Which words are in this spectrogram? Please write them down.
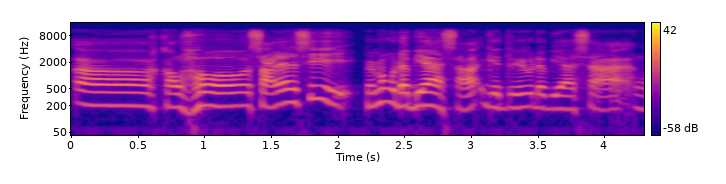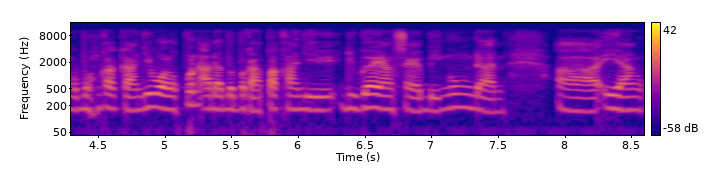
uh, kalau saya sih memang udah biasa gitu ya, udah biasa ngebongkar kanji walaupun ada beberapa kanji juga yang saya bingung dan uh, yang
